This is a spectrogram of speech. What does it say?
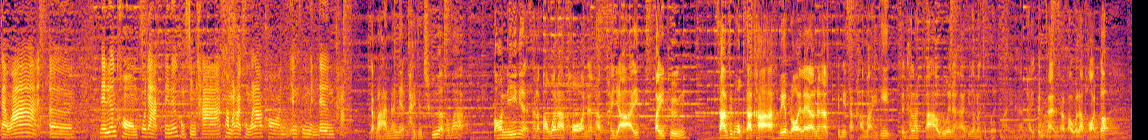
แต่ว่าเออ ในเรื่องของโปรดักต์ในเรื่องของสินค้า ความอร่อยของวราพรยังคงเหมือนเดิมค่ะ จากร้านนั้นเนี่ยใครจะเชื่อครับว่า ตอนนี้เนี่ยซาลาเปาวราพรนะครับขยายไปถึง 36 สาขาเรียบร้อยแล้วนะครับ จะมีสาขาใหม่ที่เซ็นทรัลลาดพร้าวด้วยนะฮะที่กำลังจะเปิดใหม่นะฮะใครเป็นแฟนซาลาเปาวราพรก็ไป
